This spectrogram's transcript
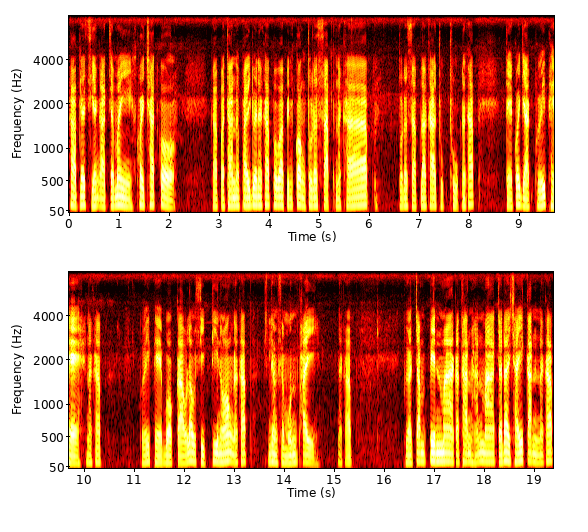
ภาพและเสียงอาจจะไม่ค่อยชัดก็ กราบประทานอภัยด้วยนะครับ เพราะว่าเป็นกล้องโทรศัพท์นะครับ โทรศัพท์ราคาถูกๆนะครับ แต่ก็อยากเผยแผ่นะครับ เผยแผ่บอกกล่าวเล่าสิบพี่น้องนะครับ เรื่องสมุนไพรนะครับเผื่อจำเป็นมากระทันหันมาจะได้ใช้กันนะครับ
